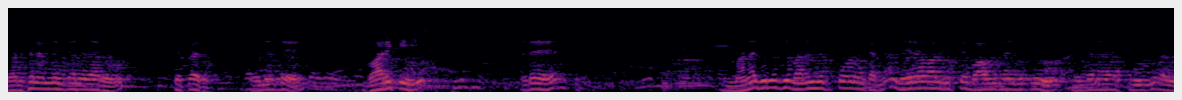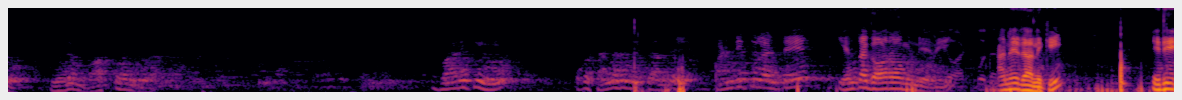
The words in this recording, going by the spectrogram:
దర్శనం వెంకన్న గారు చెప్పారు. ఏంటంటే వారికి అంటే మన గురించి మనం చెప్పుకోవడం కన్నా వేరే వాళ్ళు చెప్తే బాగుంటుందని చెప్పి వెంకన్న గారు గురించి అది నిజం వాస్తవం కూడా. వారికి ఒక సంఘటన చెప్తా అంటే పండితులంటే ఎంత గౌరవం ఉండేది అనేదానికి ఇది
